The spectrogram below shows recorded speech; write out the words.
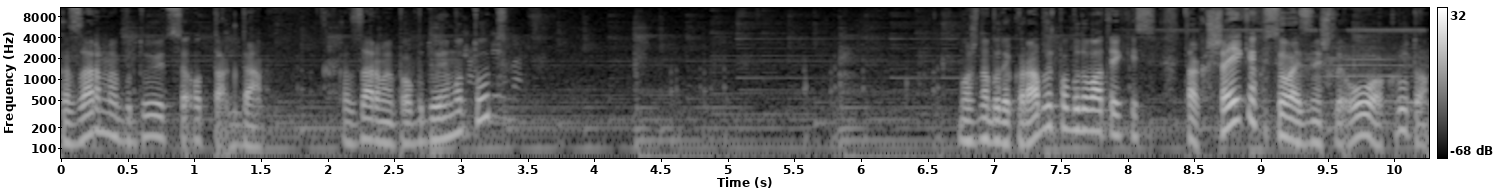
казарми будуються отак, да. Казарми побудуємо тут. Можна буде кораблик побудувати якийсь. Так, ще якихось овець знайшли. О, круто.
